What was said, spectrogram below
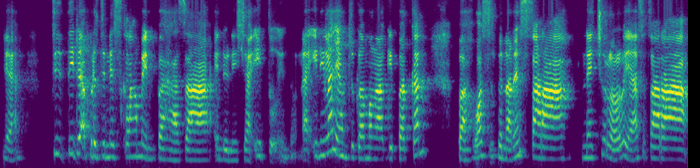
Ya, tidak berjenis kelamin bahasa Indonesia itu itu. Nah, inilah yang juga mengakibatkan bahwa sebenarnya secara natural ya, secara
